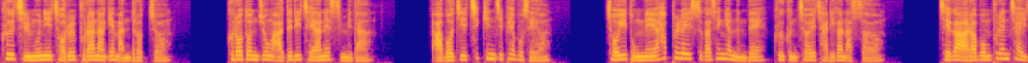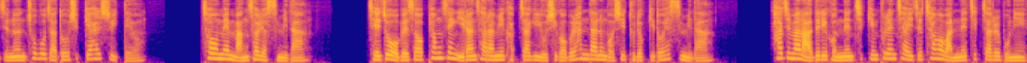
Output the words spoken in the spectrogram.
그 질문이 저를 불안하게 만들었죠. 그러던 중 아들이 제안했습니다. 아버지 치킨집 해보세요. 저희 동네에 핫플레이스가 생겼는데 그 근처에 자리가 났어요. 제가 알아본 프랜차이즈는 초보자도 쉽게 할 수 있대요. 처음엔 망설였습니다. 제조업에서 평생 일한 사람이 갑자기 요식업을 한다는 것이 두렵기도 했습니다. 하지만 아들이 건넨 치킨 프랜차이즈 창업 안내 책자를 보니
